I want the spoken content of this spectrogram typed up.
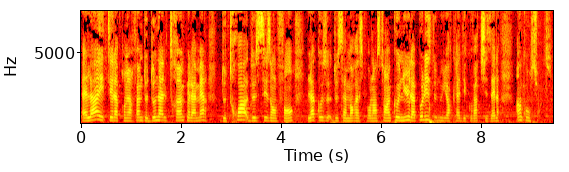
Elle a été la première femme de Donald Trump et la mère de trois de ses enfants. La cause de sa mort reste pour l'instant inconnue. La police de New York l'a découverte chez elle inconsciente.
